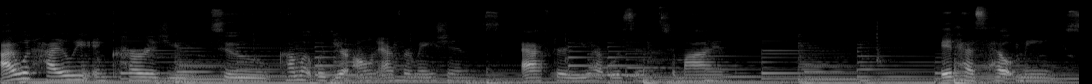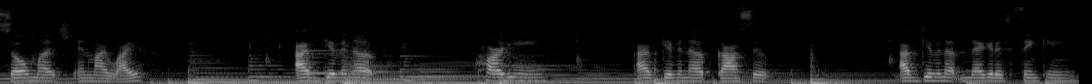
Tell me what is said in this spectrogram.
I would highly encourage you to come up with your own affirmations after you have listened to mine it has helped me so much in my life. I've given up partying, I've given up gossip, I've given up negative thinking,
